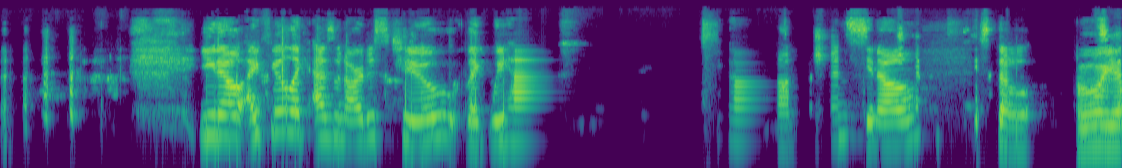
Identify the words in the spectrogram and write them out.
you know, I feel like as an artist too, like we have you know. So Oh yeah.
